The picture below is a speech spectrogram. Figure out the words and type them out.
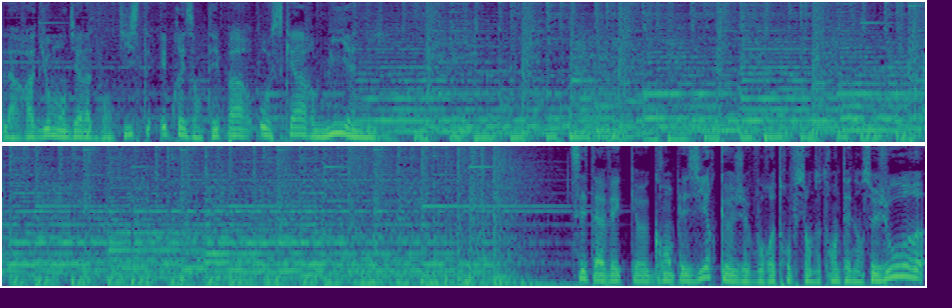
la radio mondiale adventiste, et présentée par Oscar Miani. C'est avec euh, grand plaisir que je vous retrouve sur notre antenne en ce jour.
